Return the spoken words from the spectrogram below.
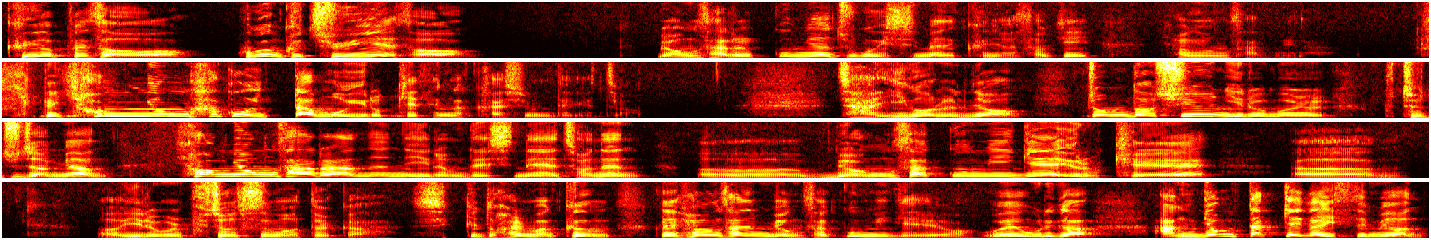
그 옆에서 혹은 그 주위에서 명사를 꾸며주고 있으면 그 녀석이 형용사입니다. 그러니까 형용하고 있다 뭐 이렇게 생각하시면 되겠죠. 자 이거를요 좀 더 쉬운 이름을 붙여주자면 형용사라는 이름 대신에 저는 어, 명사 꾸미게 이렇게 어, 어, 이름을 붙였으면 어떨까 싶기도 할 만큼 그냥 형용사는 명사 꾸미기예요. 왜 우리가 안경닦개가 있으면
